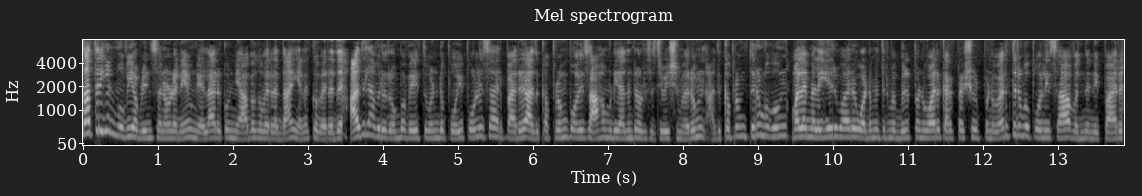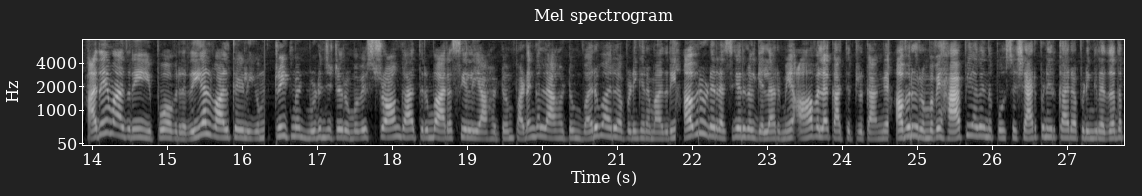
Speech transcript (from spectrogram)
சத்ரியன் மூவி அப்படின்னு சொன்ன உடனே உங்க எல்லாருக்கும் ஞாபகம் வர்றதுதான் எனக்கு வருது. அதுல அவர் ரொம்பவே துவண்டு போய் போலீஸா இருப்பாரு. அதுக்கப்புறம் போலீஸ் ஆக முடியாதுன்ற ஒரு சுச்சுவேஷன் வரும். அதுக்கப்புறம் திரும்பவும் மலை மேல ஏறுவாரு. உடம்பு திரும்ப பில் பண்ணுவாரு. கரெக்டா ஷூட் பண்ணுவாரு. திரும்ப போலீஸா வந்து நிப்பாரு. அதே மாதிரி இப்போ அவர் ரியல் வாழ்க்கையிலையும் ட்ரீட்மெண்ட் முடிஞ்சிட்டு ரொம்பவே ஸ்ட்ராங்காக திரும்ப அரசியலையாகட்டும் படங்கள் ஆகட்டும் வருவார் அப்படிங்கிற மாதிரி அவரோட ரசிகர்கள் எல்லாருமே ஆவலாக காத்துட்டு இருக்காங்க அவரும் ரொம்பவே ஹாப்பியாக தான் இந்த போஸ்டர் ஷேர் பண்ணியிருக்காரு அப்படிங்கிறத அதை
